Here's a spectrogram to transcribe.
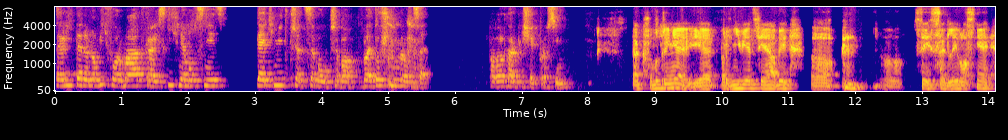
celý ten nový formát krajských nemocnic teď mít před sebou třeba v letošním roce? Pavel Karpíšek, prosím. Tak samozřejmě je první věc je, aby uh, si sedli vlastně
